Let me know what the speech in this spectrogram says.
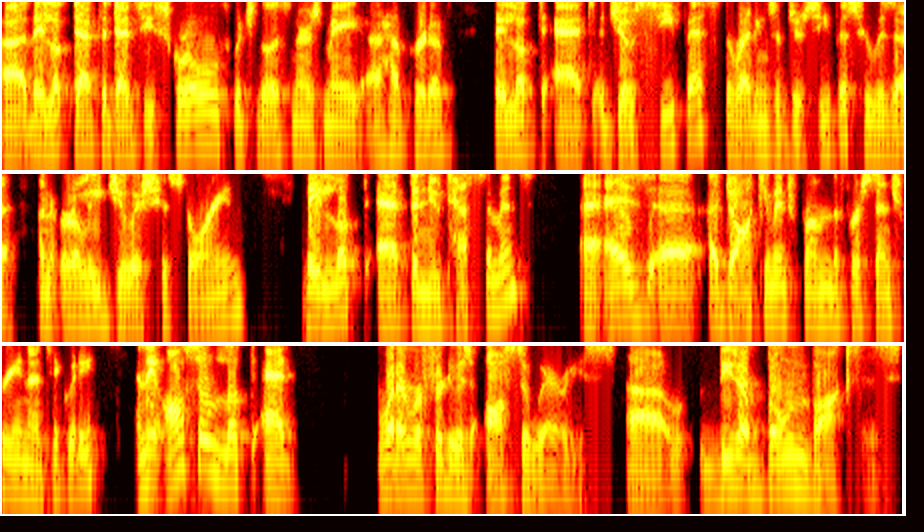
Uh, they looked at the Dead Sea Scrolls, which the listeners may uh, have heard of. They looked at Josephus, the writings of Josephus, who was a, an early Jewish historian. They looked at the New Testament uh, as a, a, document from the first century in antiquity. And they also looked at what are referred to as ossuaries. Uh, these are bone boxes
